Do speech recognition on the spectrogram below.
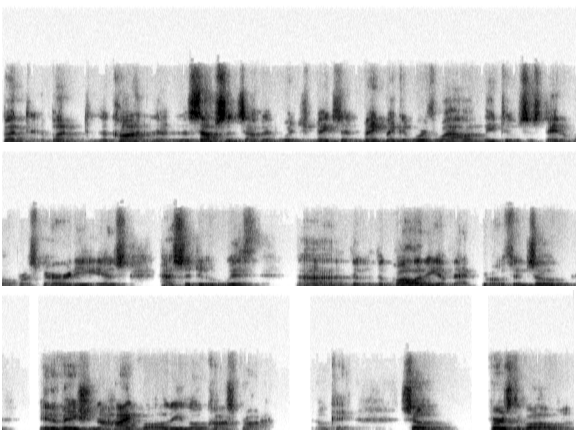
but but the con the, the substance of it, which makes it make make it worthwhile and lead to sustainable prosperity, is has to do with uh, the the quality of that growth, and so innovation, a high quality, low cost product. Okay, so first of all,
